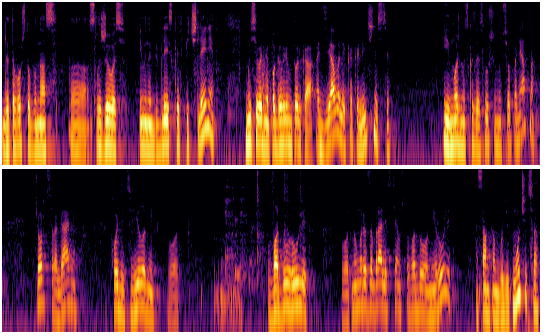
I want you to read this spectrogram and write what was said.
для того, чтобы у нас э, сложилось именно библейское впечатление. Мы сегодня поговорим только о дьяволе, как о личности. И можно сказать, слушай, ну все понятно, черт с рогами, ходит с вилами, вот, в аду рулит. Вот. Но мы разобрались с тем, что в аду он не рулит, а сам там будет мучиться,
